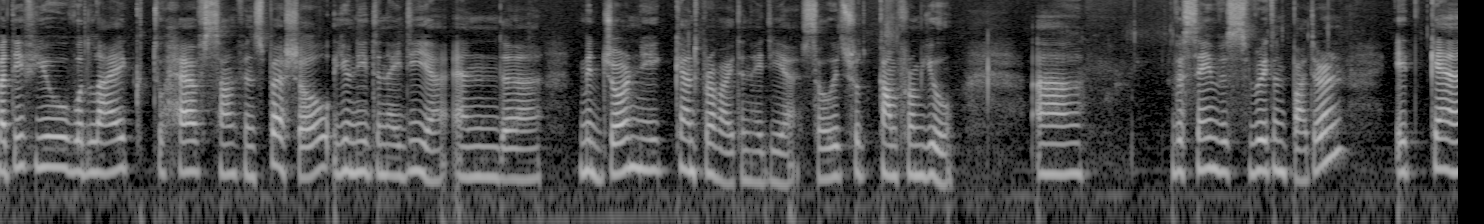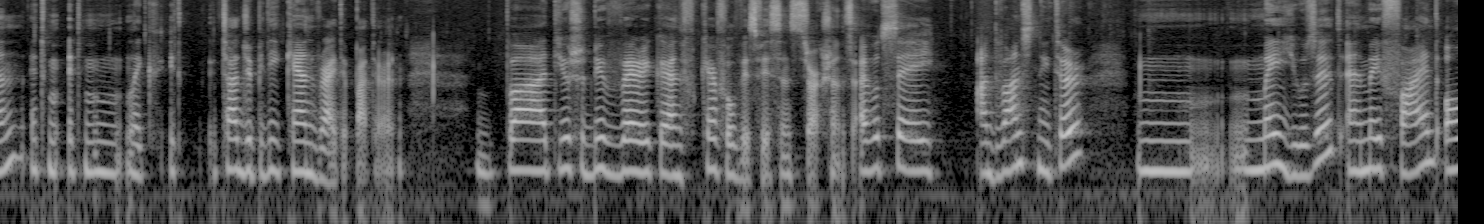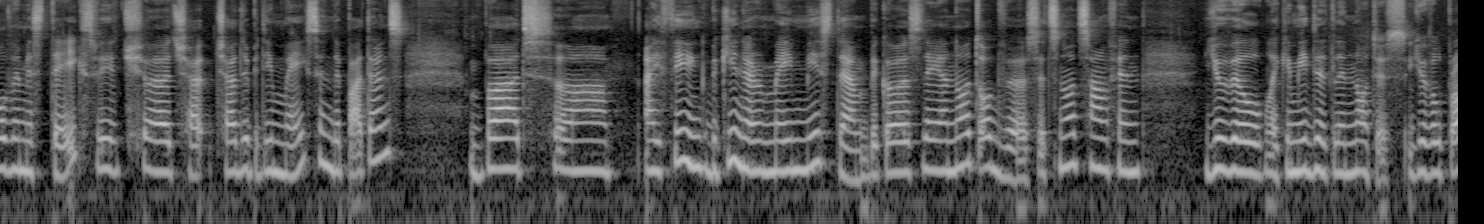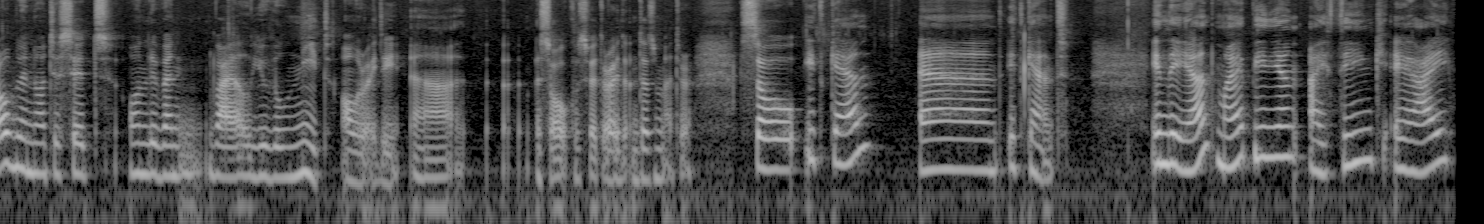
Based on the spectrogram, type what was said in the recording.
but if you would like to have something special you need an idea and uh, midjourney can't provide an idea so it should come from you. Uh, the same with written pattern. It can it it like it ChatGPT can write a pattern but you should be very careful with these instructions. I would say advanced knitter may use it and may find all the mistakes which uh, ChatGPT makes in the patterns but uh, I think beginner may miss them because they are not obvious it's not something you will like immediately notice you will probably notice it only when while you will need already uh, a sock or sweater it doesn't matter so it can and it can't in the end my opinion i think ai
